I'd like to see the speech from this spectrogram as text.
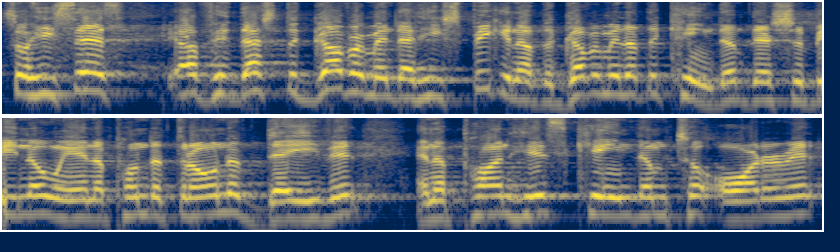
So he says, that's the government that he's speaking of, the government of the kingdom. There should be no end upon the throne of David and upon his kingdom to order it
